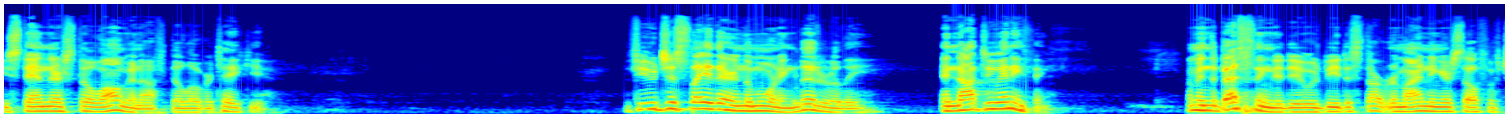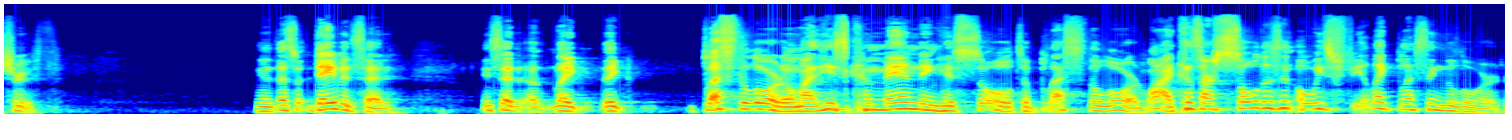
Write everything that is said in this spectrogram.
You stand there still long enough, they'll overtake you. If you just lay there in the morning, literally, and not do anything. I mean, the best thing to do would be to start reminding yourself of truth. You know, that's what David said. He said, uh, like, like Bless the Lord, oh my. He's commanding his soul to bless the Lord. Why? Because our soul doesn't always feel like blessing the Lord.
